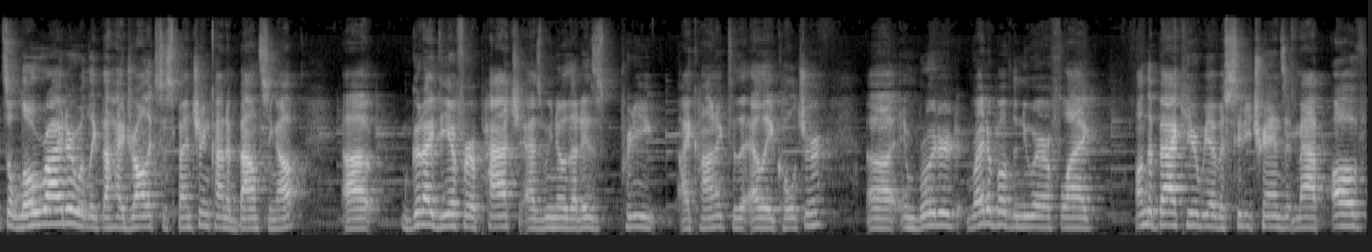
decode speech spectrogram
it's a lowrider with like the hydraulic suspension kind of bouncing up. Uh, good idea for a patch as we know that is pretty iconic to the LA culture. Uh, embroidered right above the New Era flag. On the back here we have a city transit map of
